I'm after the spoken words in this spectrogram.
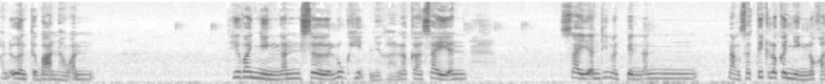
อันเอื่นแต่บ้านเฮาอัน ที่ว่ายิงอันเสือลูกหินเนี่ยค่ะ แล้วก็ใส่อันใส่อันที่มันเป็นอันหนังสติ๊กแล้วก็ยิงเนาะค่ะ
